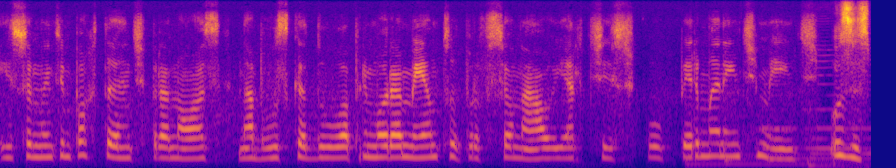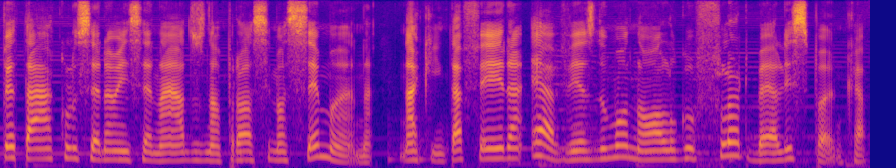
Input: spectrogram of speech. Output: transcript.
Isso é muito importante para nós na busca do aprimoramento profissional e artístico permanentemente. Os espetáculos serão encenados na próxima semana. Na quinta-feira, feira é a vez do monólogo Flor Bela Espanca.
